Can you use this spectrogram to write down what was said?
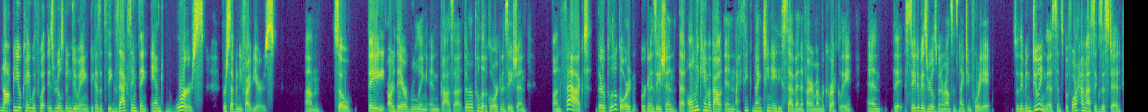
not be okay with what Israel's been doing because it's the exact same thing and worse for 75 years. Um, so they are there ruling in Gaza. They're a political organization. Fun fact, they're a political organization that only came about in, I think, 1987, if I remember correctly. And the state of Israel has been around since 1948. So they've been doing this since before Hamas existed,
